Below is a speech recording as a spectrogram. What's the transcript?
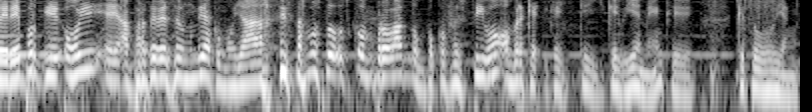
Ver, ¿eh? porque hoy, eh, aparte de ser un día, como ya estamos todos comprobando, un poco festivo, hombre, que, que, que, que bien, ¿eh? que, que todo bien.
